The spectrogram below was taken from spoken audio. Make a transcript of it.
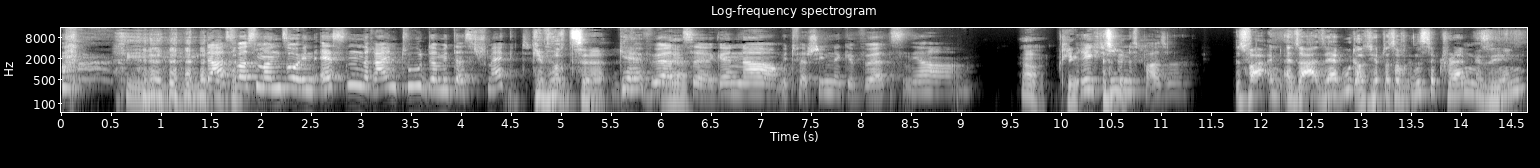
das, was man so in Essen reintut, damit das schmeckt. Gewürze. Gewürze, genau, mit verschiedenen Gewürzen, ja. Ah, klingt. Richtig schönes Puzzle. Es war ein, sah sehr gut aus. Ich habe das auf Instagram gesehen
